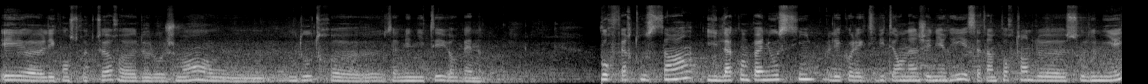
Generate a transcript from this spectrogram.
et euh, les constructeurs euh, de logements ou, ou d'autres aménités urbaines. Pour faire tout ça, il accompagne aussi les collectivités en ingénierie et c'est important de le souligner.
